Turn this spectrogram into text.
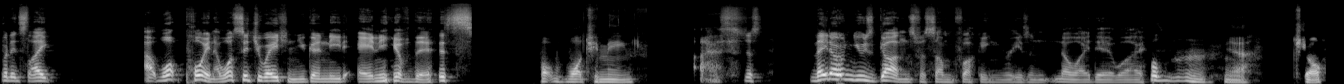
but it's like at what point, at what situation you're gonna need any of this? What What do you mean? Uh, It's just they don't use guns for some fucking reason. No idea why. Well, mm, yeah, sure.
